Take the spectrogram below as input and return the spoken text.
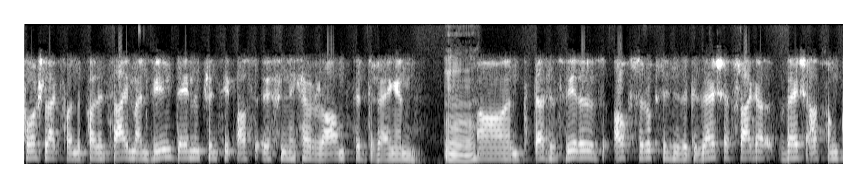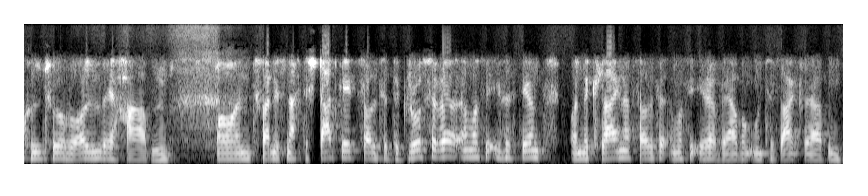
Vorschlag von der Polizei, man will den im Prinzip aus dem öffentlichen Raum verdrängen. Mhm. Und das ist wieder auch zurück zu dieser Gesellschaftsfrage, welche Art von Kultur wollen wir haben? Und wenn es nach der Stadt geht, sollte die größere irgendwas existieren und eine kleine sollte irgendwas ihre Werbung untersagt werden.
